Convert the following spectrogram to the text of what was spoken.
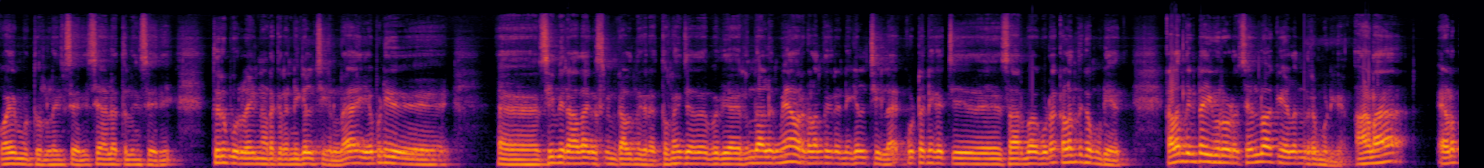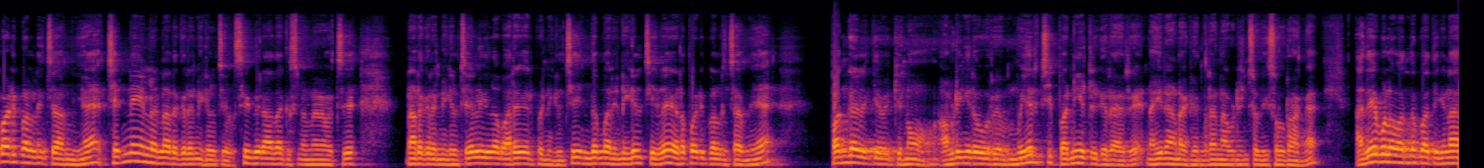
கோயம்புத்தூர்லேயும் சரி சேலத்துலேயும் சரி திருப்பூர்லேயும் நடக்கிற நிகழ்ச்சிகளில் எப்படி சிபி ராதாகிருஷ்ணன் கலந்துக்கிற துணை ஜனாதிபதியாக இருந்தாலுமே அவர் கலந்துக்கிற நிகழ்ச்சியில் கூட்டணி கட்சி சார்பாக கூட கலந்துக்க முடியாது. கலந்துக்கிட்டால் இவரோட செல்வாக்கு இழந்துட முடியும். ஆனால் எடப்பாடி பழனிசாமியை சென்னையில் நடக்கிற நிகழ்ச்சிகள் சிபி ராதாகிருஷ்ணனை வச்சு நடக்கிற நிகழ்ச்சிகள் இல்லை வரவேற்பு நிகழ்ச்சி இந்த மாதிரி நிகழ்ச்சியில் எடப்பாடி பழனிசாமியை பங்களிக்க வைக்கணும் அப்படிங்கிற ஒரு முயற்சி பண்ணிகிட்டு இருக்கிறாரு நைனா நாகேந்திரன் அப்படின்னு சொல்லி சொல்கிறாங்க அதே போல் வந்து பார்த்திங்கன்னா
